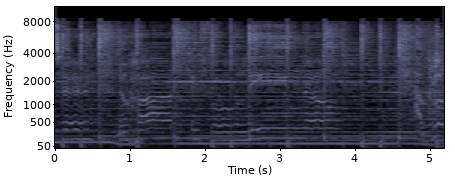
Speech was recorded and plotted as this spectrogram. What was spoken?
has heard, no heart can fully know. I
